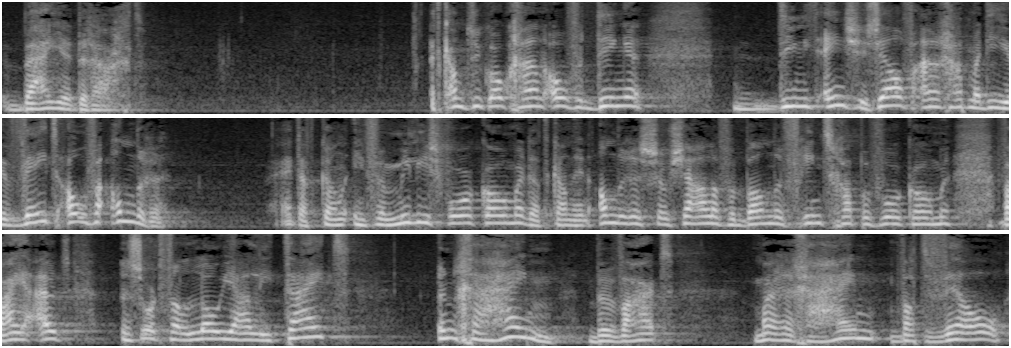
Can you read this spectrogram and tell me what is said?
bij je draagt. Het kan natuurlijk ook gaan over dingen die niet eens jezelf aangaat, maar die je weet over anderen. Dat kan in families voorkomen, dat kan in andere sociale verbanden, vriendschappen voorkomen, waar je uit een soort van loyaliteit een geheim bewaart, maar een geheim wat wel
